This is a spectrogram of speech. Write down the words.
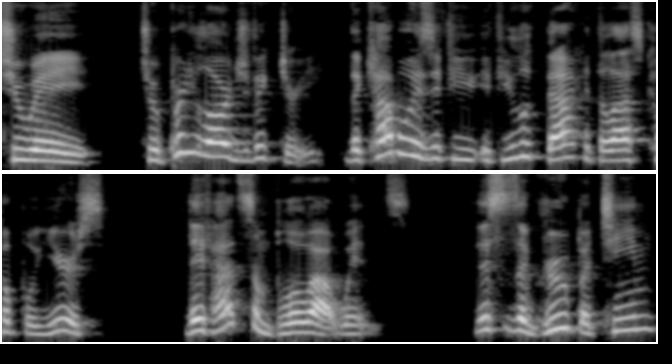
to a to a pretty large victory. The Cowboys, if you if you look back at the last couple years, they've had some blowout wins. This is a group, a team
